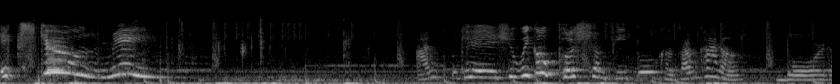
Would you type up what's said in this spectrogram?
Excuse me. I'm okay. Should we go push some people? Cause I'm kind of bored.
